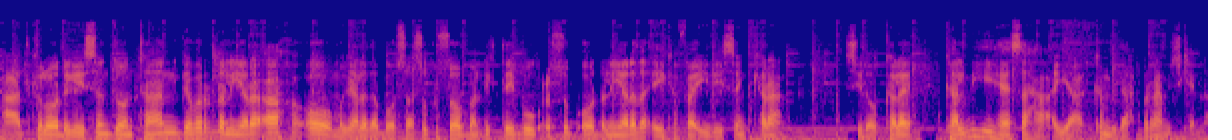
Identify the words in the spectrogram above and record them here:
waxaad kaloo dhagaysan doontaan gabar dhallinyaro ah oo magaalada boosaaso ku soo bandhigtay buug cusub oo dhallinyarada ay ka faa'iidaysan karaan. Sidoo kale kaalmihii heesaha ayaa ka mid ah barnaamijkeenna.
